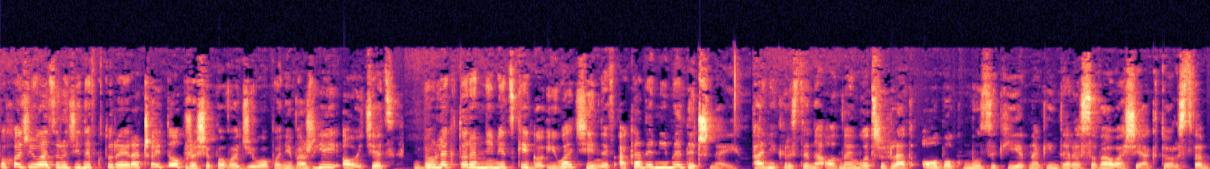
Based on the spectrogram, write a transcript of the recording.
Pochodziła z rodziny, w której raczej dobrze się powodziło, ponieważ jej ojciec był lektorem niemieckiego i łaciny w Akademii Medycznej. Pani Krystyna od najmłodszych lat obok muzyki jednak interesowała się aktorstwem.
